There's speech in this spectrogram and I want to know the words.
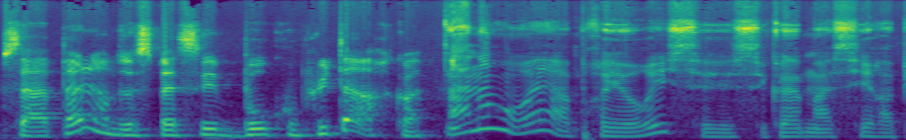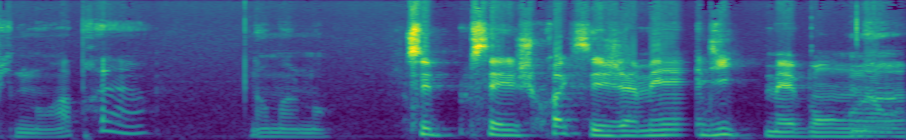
ça a pas l'air de se passer beaucoup plus tard, quoi. Ah non, ouais, a priori, c'est c'est quand même assez rapidement après, hein, normalement. C'est, c'est, je crois que c'est jamais dit, mais bon, Non. euh,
